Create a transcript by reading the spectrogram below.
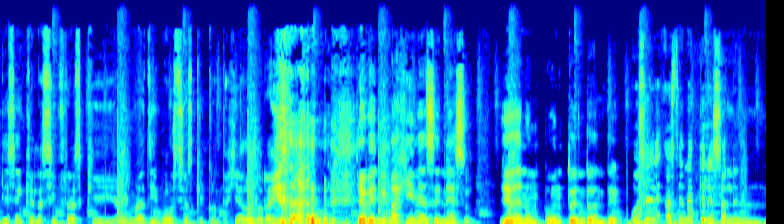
Dicen que las cifras que hay más divorcios que contagiados ahí. Ya ven, imagínense en eso. Llegan a un punto en donde. o sea, hasta en la tele salen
